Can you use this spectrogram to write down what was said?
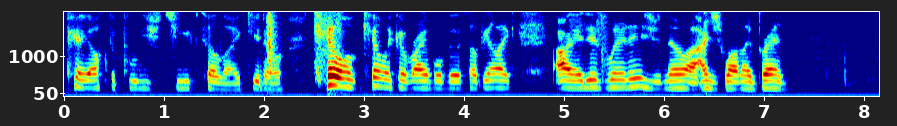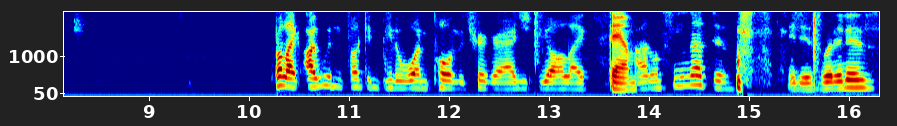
pay off the police chief to like you know kill kill like a rival this i'll be like all right, it is what it is. You know, I just want my bread. But like, I wouldn't fucking be the one pulling the trigger. I'd just be all like, Damn. I don't see nothing. it is what it is.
